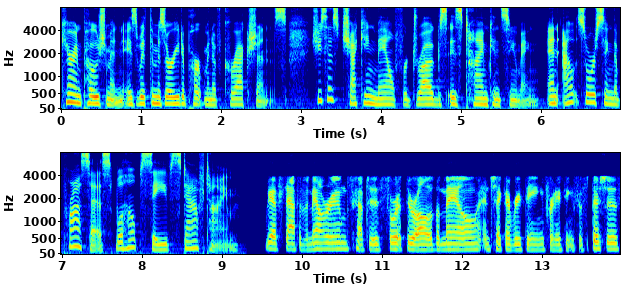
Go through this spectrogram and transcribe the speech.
Karen Pojmann is with the Missouri Department of Corrections. She says checking mail for drugs is time consuming, and outsourcing the process will help save staff time. We have staff in the mail rooms, have to sort through all of the mail and check everything for anything suspicious.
